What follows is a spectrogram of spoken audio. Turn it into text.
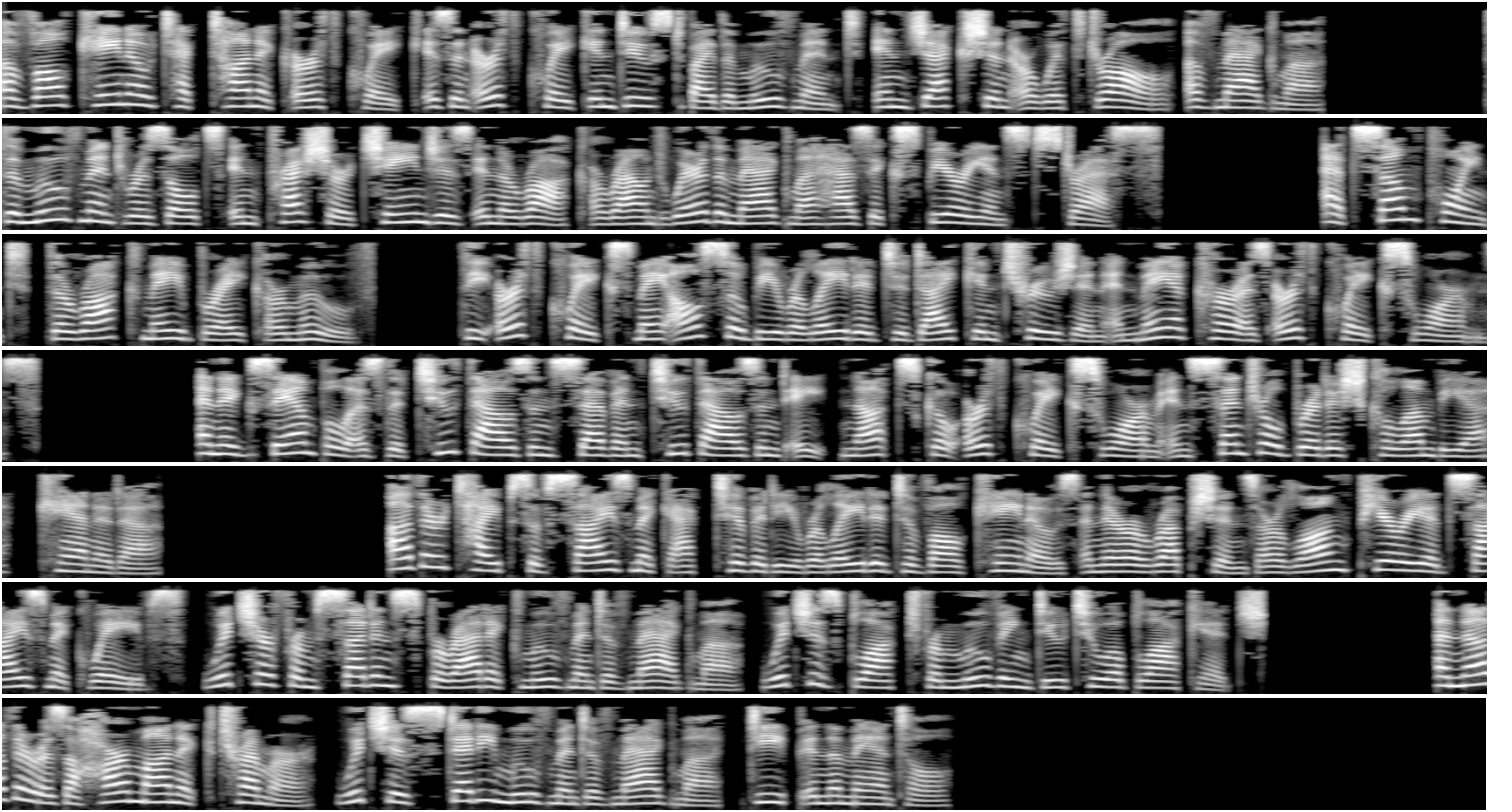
A volcano-tectonic earthquake is an earthquake induced by the movement injection or withdrawal of magma. The movement results in pressure changes in the rock around where the magma has experienced stress. At some point, the rock may break or move. The earthquakes may also be related to dike intrusion and may occur as earthquake swarms. An example is the 2007–2008 Nazko earthquake swarm in central British Columbia, Canada. Other types of seismic activity related to volcanoes and their eruptions are long-period seismic waves, which are from sudden sporadic movement of magma, which is blocked from moving due to a blockage. Another is a harmonic tremor, which is steady movement of magma, deep in the mantle.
